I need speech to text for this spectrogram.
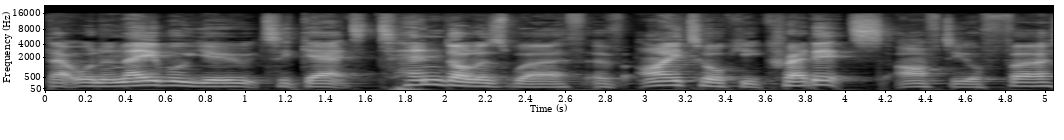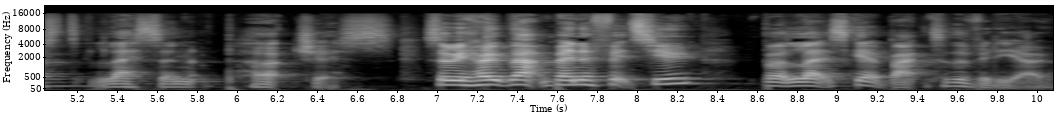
that will enable you to get $10 worth of italki credits after your first lesson purchase. So we hope that benefits you, but let's get back to the video.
